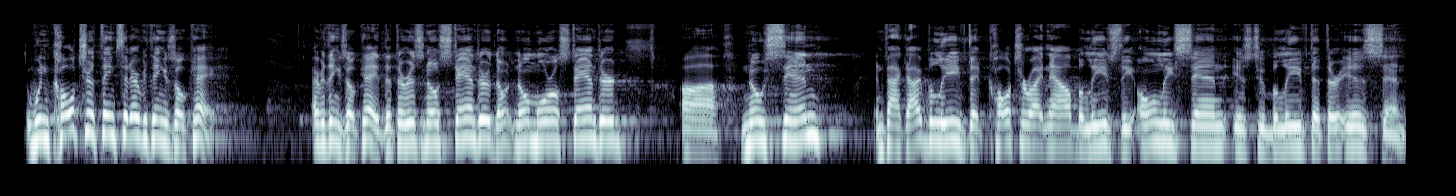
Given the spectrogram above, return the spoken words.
when culture thinks that everything is okay. Everything's okay, that there is no standard, no, no moral standard, uh, no sin. In fact, I believe that culture right now believes the only sin is to believe that there is sin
